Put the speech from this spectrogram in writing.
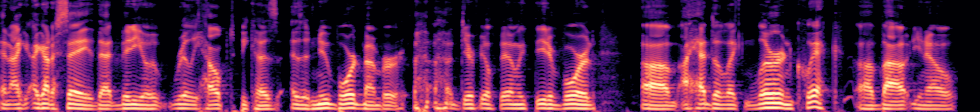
and I, I got to say that video really helped because as a new board member, Deerfield Family Theater Board, um, I had to like learn quick about you know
